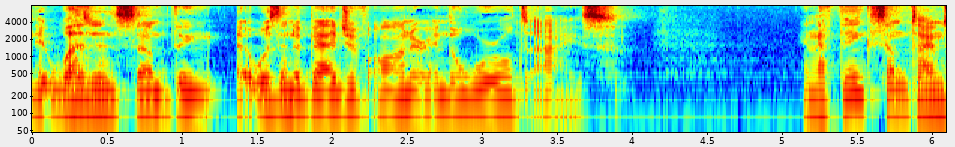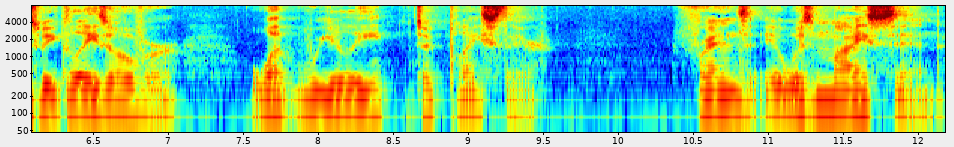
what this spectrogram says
It wasn't something, it wasn't a badge of honor in the world's eyes. And I think sometimes we glaze over what really took place there. Friends, it was my sin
